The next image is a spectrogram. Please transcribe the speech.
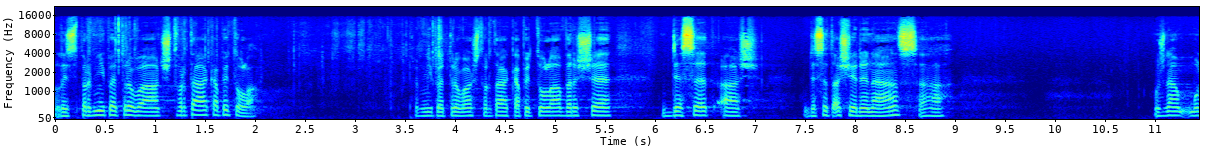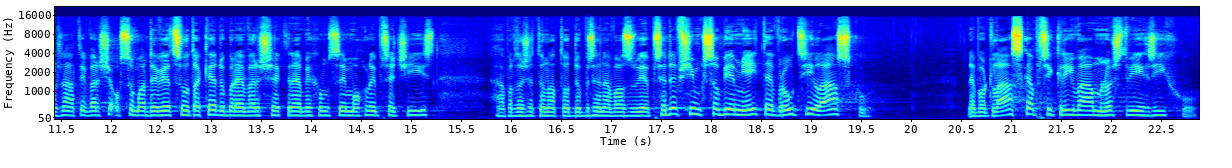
List první Petrova, čtvrtá kapitola. První Petrova, čtvrtá kapitola, verše 10 až, 10 až 11. A možná, možná ty verše 8 a 9 jsou také dobré verše, které bychom si mohli přečíst, a protože to na to dobře navazuje. Především k sobě mějte vroucí lásku, neboť láska přikrývá množství hříchů.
